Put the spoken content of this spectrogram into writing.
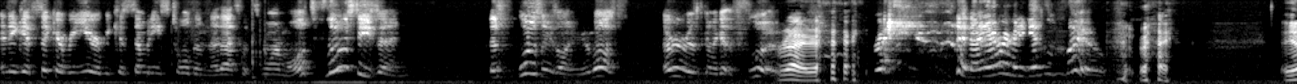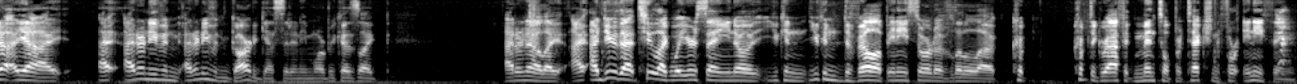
and they get sick every year because somebody's told them that that's what's normal. It's flu season. It's flu season. You must. Everybody's gonna get the flu, Right, right. right? and not everybody gets the flu. right. Yeah, yeah. I, I, I don't even I don't even guard against it anymore because like I don't know like I, I do that too like what you're saying you know you can you can develop any sort of little uh, crypt- cryptographic mental protection for anything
